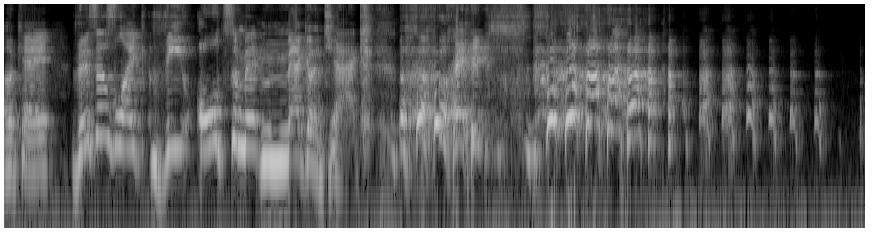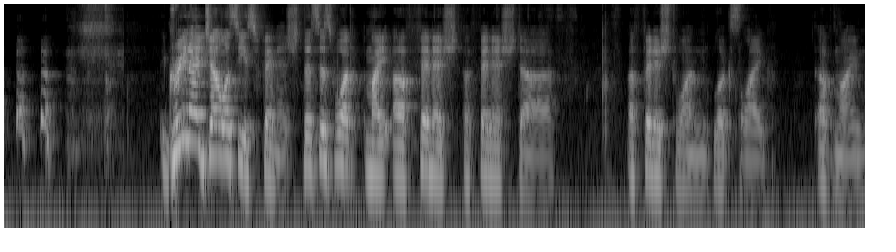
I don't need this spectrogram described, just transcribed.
Okay, this is like the ultimate mega jack. like... Green Eye Jealousy is finished. This is what my uh, finished a finished uh, a finished one looks like of mine,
